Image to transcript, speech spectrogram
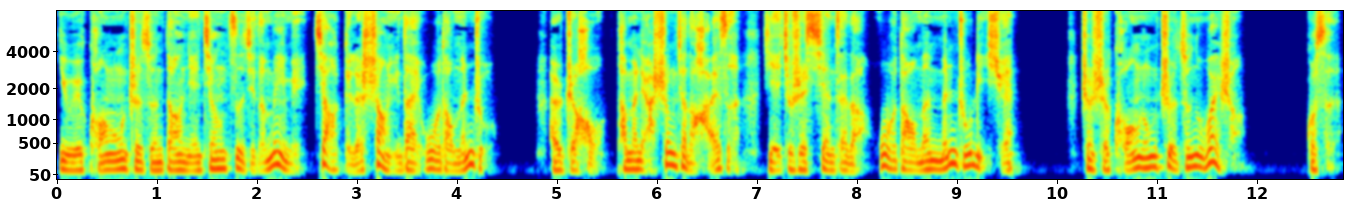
因为狂龙至尊当年将自己的妹妹嫁给了上一代悟道门主，而之后他们俩生下的孩子，也就是现在的悟道门门主李轩，正是狂龙至尊的外甥。故此，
